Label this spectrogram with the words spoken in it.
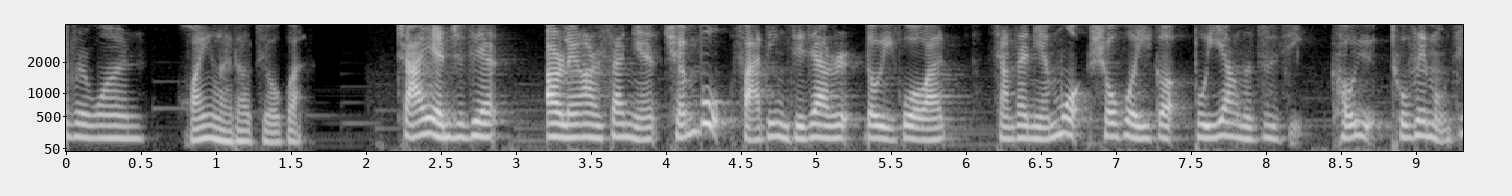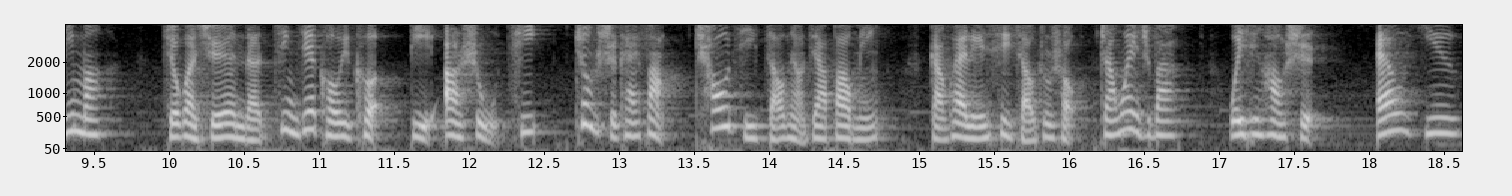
everyone，欢迎来到酒馆。眨眼之间，二零二三年全部法定节假日都已过完。想在年末收获一个不一样的自己，口语突飞猛进吗？酒馆学院的进阶口语课第二十五期正式开放，超级早鸟价报名，赶快联系小助手占位置吧。微信号是 l u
